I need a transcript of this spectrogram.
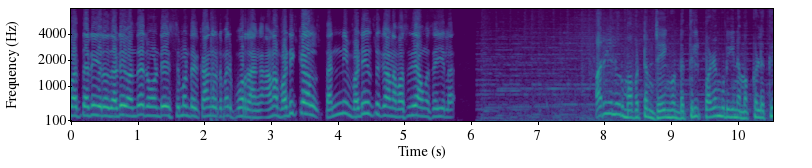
பத்து அடி இருபது அடி வந்து நோண்டி சிமெண்ட் காங்கிரீட் மாதிரி போடுறாங்க. ஆனால் வடிகால் தண்ணி வடிகிறதுக்கான வசதியை அவங்க செய்யலை. அரியலூர் மாவட்டம் ஜெயங்கொண்டத்தில் பழங்குடியின மக்களுக்கு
